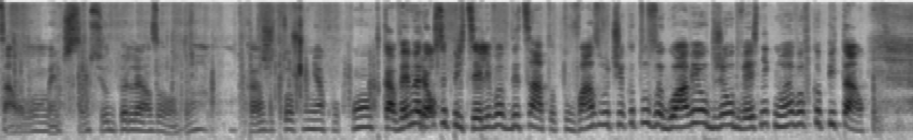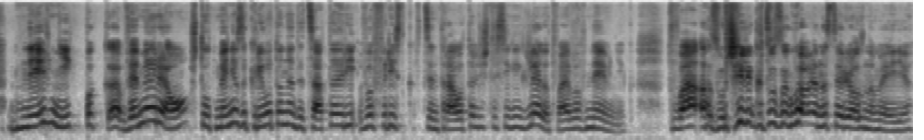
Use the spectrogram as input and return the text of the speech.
Само момент, че съм си отбелязала да кажа точно няколко. Така, ВМРО се прицели в децата. Това звучи като заглавие от жълт вестник, но е в капитал. Дневник, пък ВМРО ще отменя закрилата на децата в риск. В централата ли ще си ги гледа? Това е в дневник. Това а, звучи ли като заглавие на сериозна медия?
